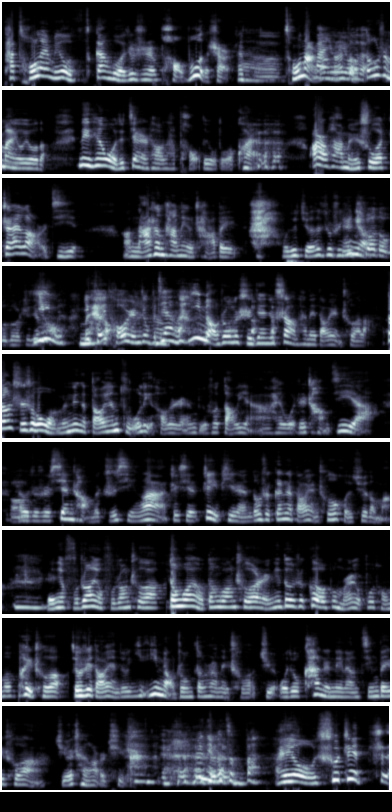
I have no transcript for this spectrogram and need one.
他从来没有干过就是跑步的事儿。他嗯从哪儿到哪儿走都是慢悠悠的。那天我就见识到他跑的有多快了，二话没说摘了耳机啊，拿上他那个茶杯，哎呀，我就觉得就是一秒车都不坐，直接一跑。一回头人就不见了。嗯一秒钟的时间就上他那导演车了。当时时候我们那个导演组里头的人，比如说导演啊，还有我这场记啊，哦还有就是现场的执行啊，这些这一批人都是跟着导演车回去的嘛。嗯人家服装有服装车，灯光有灯光车，人家都是各个部门有不同的配车。就这导演就一一秒钟登上那车，绝我就看着那辆金杯车啊，绝尘而去。那你们怎么办？哎呦，说这这，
